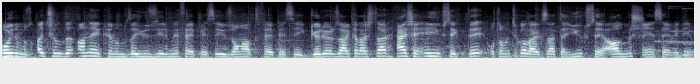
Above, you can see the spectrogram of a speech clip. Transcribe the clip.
Oyunumuz açıldı. Ana ekranımıza 120 FPS, 116 FPS'yi görüyoruz arkadaşlar. Her şey en yüksekte. Otomatik olarak zaten yükseğe almış. En sevmediğim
